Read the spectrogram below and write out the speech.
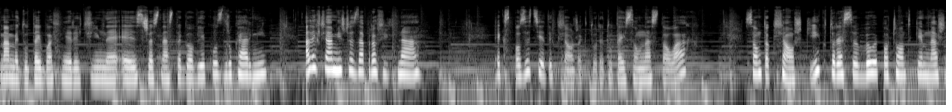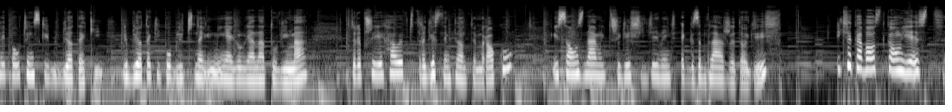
Mamy tutaj właśnie ryciny e, z XVI wieku z drukarni, ale chciałam jeszcze zaprosić na ekspozycję tych książek, które tutaj są na stołach. Są to książki, które były początkiem naszej połczyńskiej biblioteki, Biblioteki Publicznej imienia Juliana Tuwima, które przyjechały w 1945 roku i są z nami 39 egzemplarzy do dziś. I ciekawostką jest,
